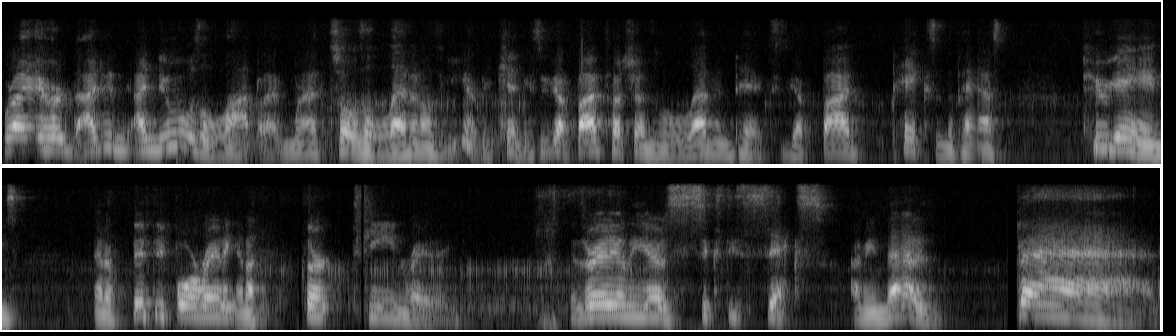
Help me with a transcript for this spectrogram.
When I heard, I didn't, I knew it was a lot, but I, when I saw it was 11, I was like, you gotta be kidding me. So he's got five touchdowns and 11 picks. He's got five picks in the past two games, and a 54 rating and a 13 rating. His rating on the year is 66. I mean, that is bad.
